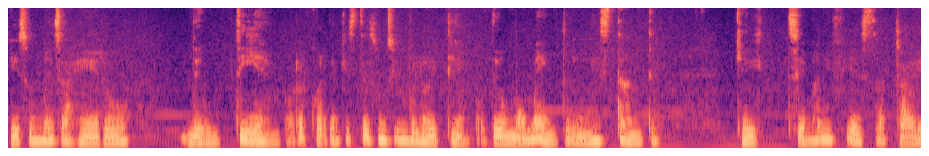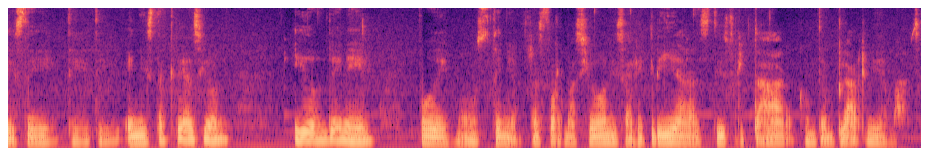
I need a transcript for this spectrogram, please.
es un mensajero de un tiempo. Recuerden que este es un símbolo de tiempo, de un momento, de un instante que se manifiesta a través de, en esta creación y donde en él podemos tener transformaciones, alegrías, disfrutar, contemplarlo y demás.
